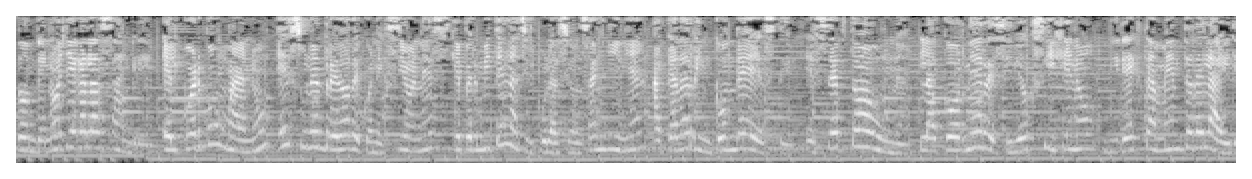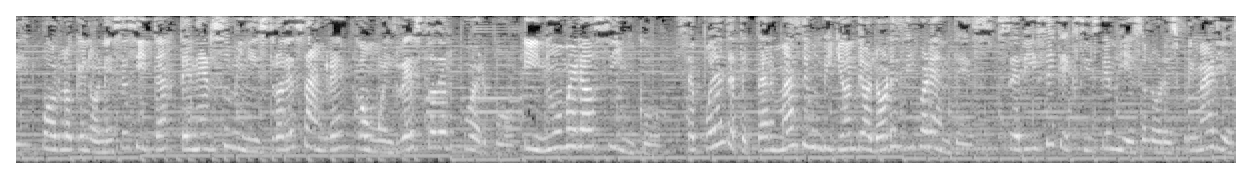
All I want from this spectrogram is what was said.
donde no llega la sangre. El cuerpo humano es un enredo de conexiones que permiten la circulación sanguínea a cada rincón de este, excepto a una la córnea recibe oxígeno directamente del aire, por lo que no necesita tener suministro de sangre como el resto del cuerpo. Y número 5. Se pueden detectar más de un billón de olores diferentes. Se dice que existen 10 olores primarios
